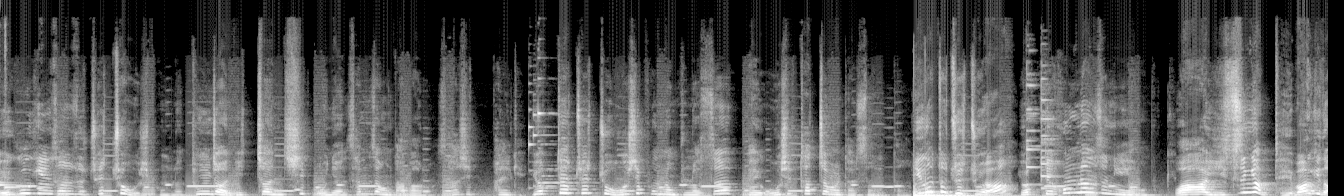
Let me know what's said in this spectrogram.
외국인 선수 최초 50 홈런. 동전 2015년 삼성 나바로 48개. 역대 최초 50 홈런 플러스 150 타점을 달성했다. 이것도 최초야? 역대 홈런 순위 한번 볼게. 와 이승엽 대박이다.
